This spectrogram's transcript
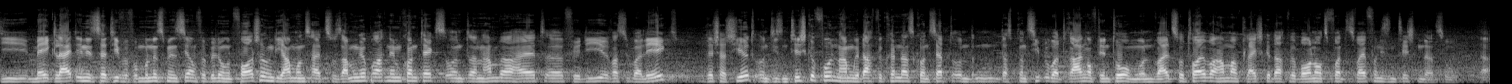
die Make Light Initiative vom Bundesministerium für Bildung und Forschung, die haben uns halt zusammengebracht in dem Kontext und dann haben wir halt äh, für die was überlegt, recherchiert und diesen Tisch gefunden, haben gedacht, wir können das Konzept und das Prinzip übertragen auf den Turm. Und weil es so toll war, haben wir gleich gedacht, wir bauen noch zwei von diesen Tischen dazu. Ja,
